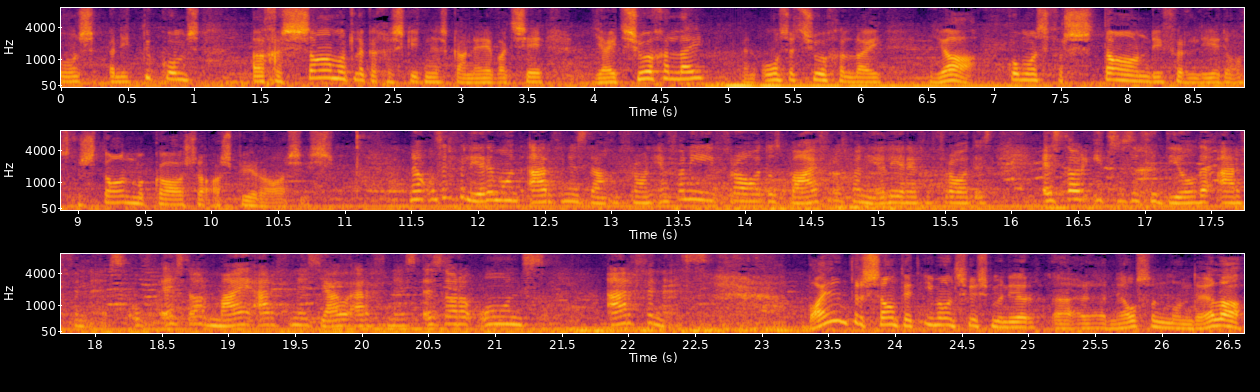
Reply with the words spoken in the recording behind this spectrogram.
ons in die toekoms 'n gesamentlike geskiedenis kan hê wat sê jy het so gelei en ons het so gelei. Ja, kom ons verstaan die verlede, ons verstaan mekaar se aspirasies. Nou, ons het verlede maand erfenisdag gevra en een van die vrae wat ons baie vir ons paneellede gevra het is, is daar iets soos 'n gedeelde erfenis of is daar my erfenis, jou erfenis, is daar 'n ons erfenis? Baie interessant het iemand soos meneer uh, Nelson Mandela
